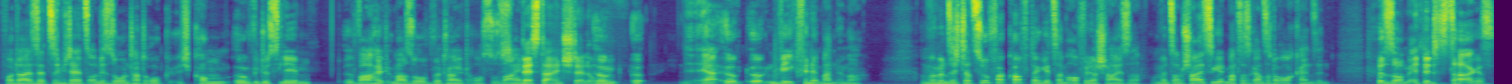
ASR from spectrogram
Von daher setze ich mich da jetzt auch nicht so unter Druck. Ich komme irgendwie durchs Leben. War halt immer so, wird halt auch so sein. beste Einstellung. Irgend, ir ja, irg irgendeinen Weg findet man immer. Und wenn man sich dazu verkauft, dann geht es einem auch wieder scheiße. Und wenn es einem scheiße geht, macht das Ganze doch auch keinen Sinn. so am Ende des Tages.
